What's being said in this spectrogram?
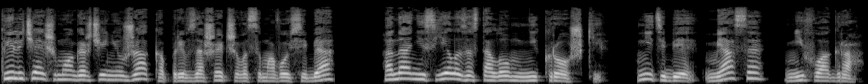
К величайшему огорчению Жака, превзошедшего самого себя, она не съела за столом ни крошки, ни тебе мяса, ни фуагра.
